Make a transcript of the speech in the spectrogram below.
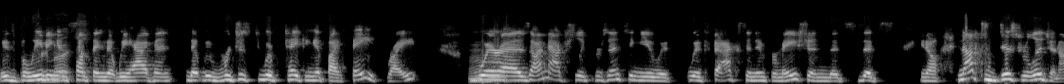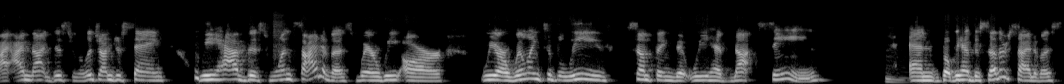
is believing in something that we haven't, that we were just, we're taking it by faith, right? Mm-hmm. Whereas I'm actually presenting you with with facts and information that's that's you know, not to diss religion. I, I'm not dissing religion. I'm just saying we have this one side of us where we are we are willing to believe something that we have not seen mm-hmm. and but we have this other side of us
